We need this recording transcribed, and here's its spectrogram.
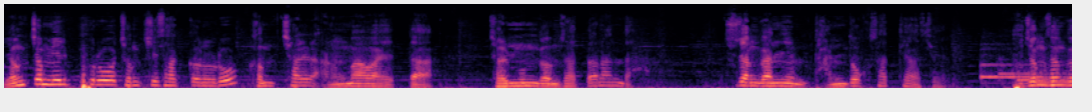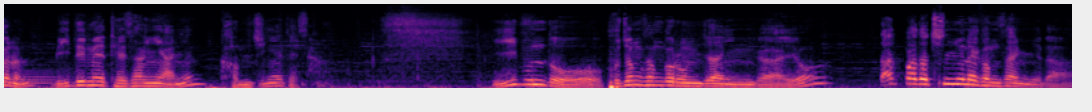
0.1% 정치 사건으로 검찰 악마화했다. 젊은 검사 떠난다. 추 장관님 단독 사퇴하세요. 부정선거는 믿음의 대상이 아닌 검증의 대상. 이분도 부정선거론자인가요? 딱 봐도 친윤의 검사입니다.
